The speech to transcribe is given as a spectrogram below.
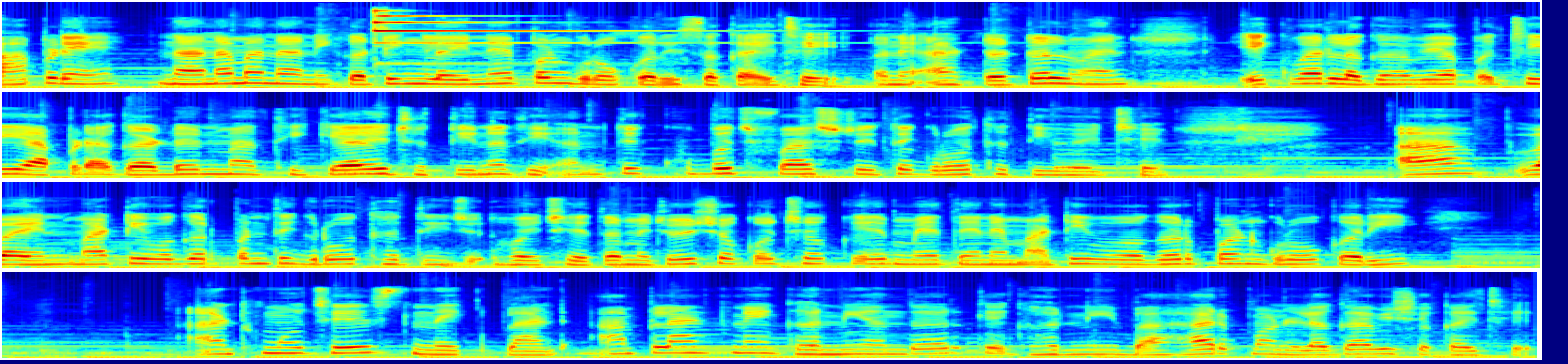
આપણે નાનામાં નાની કટિંગ લઈને પણ ગ્રો કરી શકાય છે. અને આ ટર્ટલ વાઇન એકવાર લગાવ્યા પછી આપણા ગાર્ડનમાંથી ક્યારેય જતી નથી અને તે ખૂબ જ ફાસ્ટ રીતે ગ્રો થતી હોય છે. આ વાઇન માટી વગર પણ તે ગ્રો થતી જ હોય છે. તમે જોઈ શકો છો કે મેં તેને માટી વગર પણ ગ્રો કરી આઠમું છે સ્નેક પ્લાન્ટ. આ પ્લાન્ટને ઘરની અંદર કે ઘરની બહાર પણ લગાવી શકાય છે.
